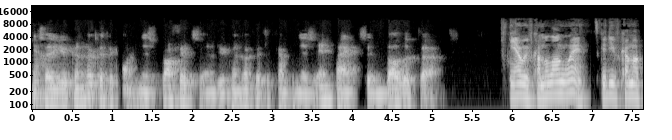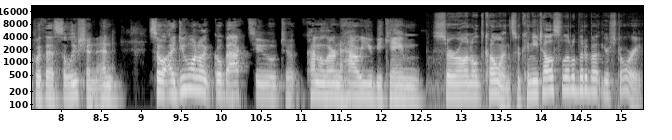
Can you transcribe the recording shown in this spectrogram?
Yeah. So you can look at the company's profits and you can look at the company's impacts in dollar terms. Yeah, we've come a long way. It's good you've come up with a solution. And so I do want to go back to to kind of learn how you became Sir Ronald Cohen. So can you tell us a little bit about your story?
